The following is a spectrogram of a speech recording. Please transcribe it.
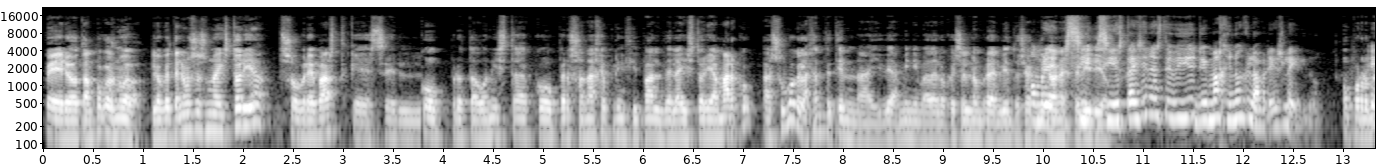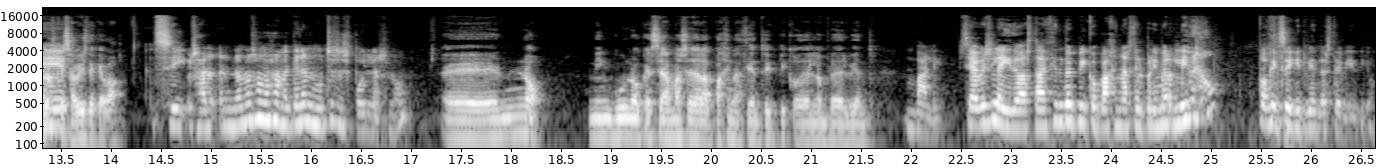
Pero tampoco es nueva. Lo que tenemos es una historia sobre Bast, que es el coprotagonista, copersonaje principal de la historia Marco. Asumo que la gente tiene una idea mínima de lo que es el nombre del viento si ha Hombre, en este si, vídeo. si estáis en este vídeo, yo imagino que lo habréis leído. O por lo menos eh, que sabéis de qué va. Sí, o sea, no nos vamos a meter en muchos spoilers, ¿no? Eh, no. Ninguno que sea más allá de la página ciento y pico del nombre del viento. Vale. Si habéis leído hasta ciento y pico páginas del primer libro, podéis seguir viendo este vídeo.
